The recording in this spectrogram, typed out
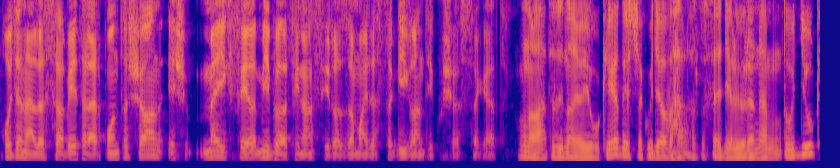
Hogyan áll össze a vételár pontosan, és melyik fél miből finanszírozza majd ezt a gigantikus összeget? Na hát ez egy nagyon jó kérdés, csak ugye a választ azt egyelőre nem tudjuk.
